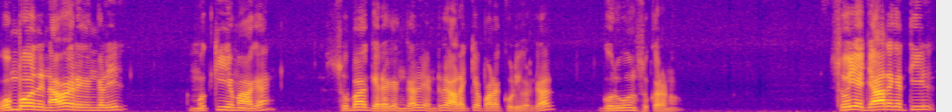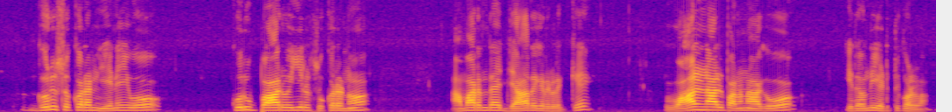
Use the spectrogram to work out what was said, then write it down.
ஒம்பது நவகிரகங்களில் முக்கியமாக சுப கிரகங்கள் என்று அழைக்கப்படக்கூடியவர்கள் குருவும் சுக்கரனும். சுய ஜாதகத்தில் குரு சுக்கரன் இணைவோ குரு பார்வையில் சுக்கரனோ அமர்ந்த ஜாதகர்களுக்கு வாழ்நாள் பலனாகவோ இதை வந்து எடுத்துக்கொள்ளலாம்.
